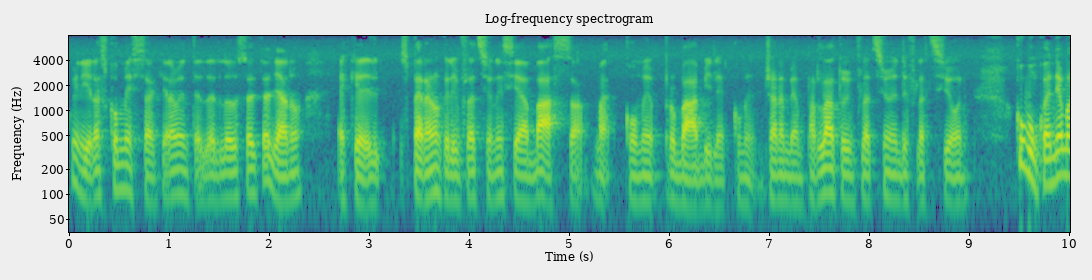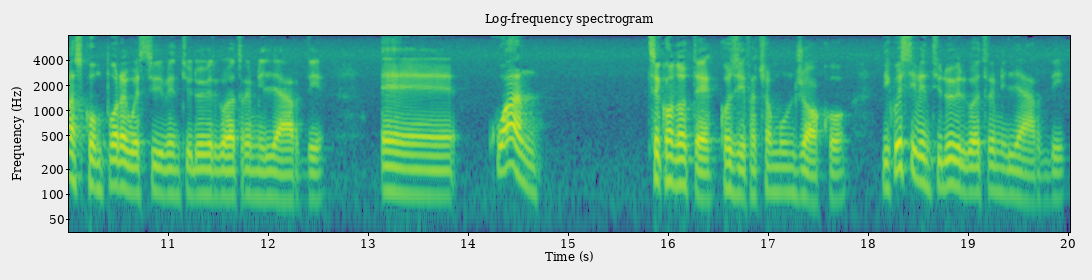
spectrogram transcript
Quindi la scommessa chiaramente dello Stato italiano è che sperano che l'inflazione sia bassa, ma come probabile, come già ne abbiamo parlato, inflazione e deflazione. Comunque andiamo a scomporre questi 22,3 miliardi. Eh, quant- secondo te, così facciamo un gioco, di questi 22,3 miliardi,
